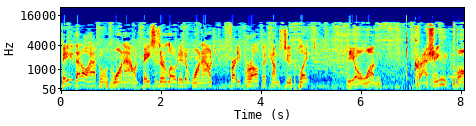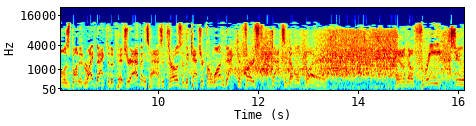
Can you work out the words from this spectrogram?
ba- that all happened with one out. Bases are loaded at one out. Freddy Peralta comes to the plate. The 0-1 crashing. The ball is bunted right back to the pitcher. Evans has it, throws to the catcher for one, back to first. That's a double play. It'll go three, two,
